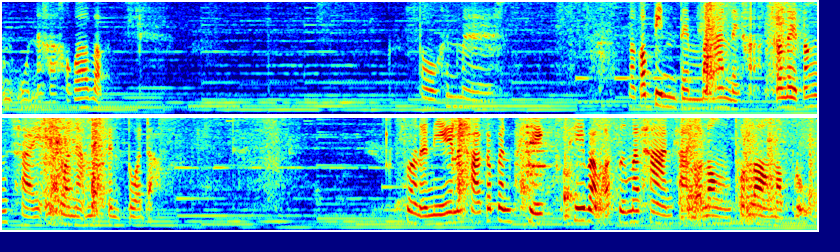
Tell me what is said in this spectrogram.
อุ่นๆนะคะเขาก็แบบ โตขึ้นมา แล้วก็บินเต็มบ้านเลยค่ะ ก็เลยต้องใช้ไอ้ตัวเนี้ยมันเป็นตัวดักส่วนอันนี้นะคะก็เป็นพริกที่แบบว่าซื้อมาทานค่ะแล้วลองทดลองมาปลูก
